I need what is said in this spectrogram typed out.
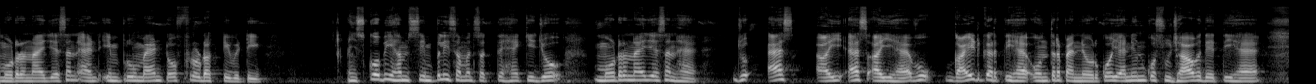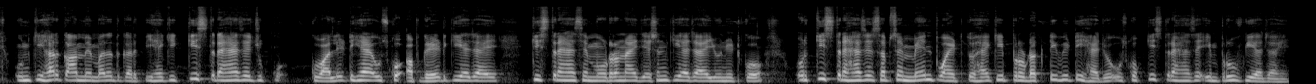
modernization and improvement of productivity इसको भी हम सिंपली समझ सकते हैं कि जो मॉडर्नाइजेशन है, जो एस आई एस आई है, वो गाइड करती है ऑन्टरप्रेन्योर को, यानी उनको सुझाव देती है, उनकी हर काम में मदद करती है कि किस तरह से जो क्वालिटी है, उसको अपग्रेड किया जाए, किस तरह से मॉडर्नाइजेशन किया जाए यूनिट को, और किस तरह से सबसे मेन पॉइंट तो है कि प्रोडक्टिविटी है जो, उसको किस तरह से इम्प्रूव किया जाए।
